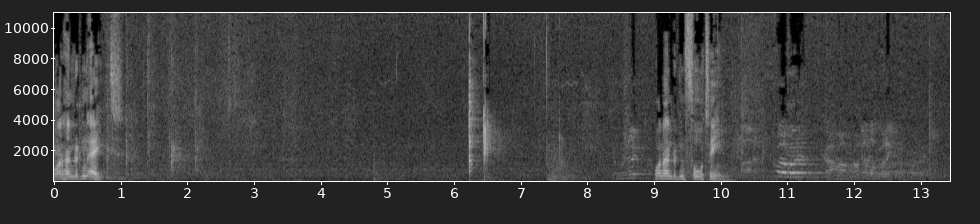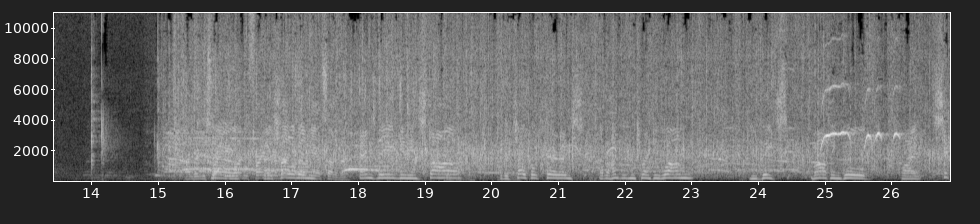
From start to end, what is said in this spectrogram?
One hundred and eight. One hundred and fourteen. Uh, hundred and twenty-one. So, frame of the match, O'Sullivan- O'Sullivan. Ends the evening in style with a total clearance of 121. He beats Martin Gould by six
